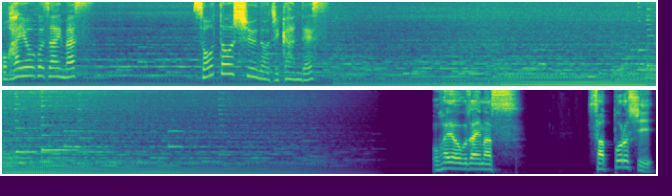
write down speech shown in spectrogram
おはようございます。総統集の時間です。おはようございます。札幌市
